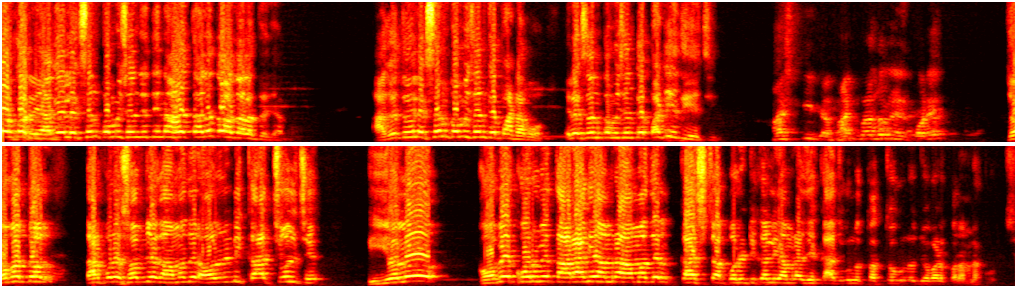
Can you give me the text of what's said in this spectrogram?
দরকার নেই। আগে ইলেকশন কমিশন যদি না হয় তাহলে তো আদালতে যাব। আগে তো ইলেকশন কমিশনকে পাঠাবো। ইলেকশন কমিশনকে পাঠিয়ে দিয়েছি। জগদ্দল তারপরে সব জায়গায় আমাদের অলরেডি কাজ চলছে। বিএলও কবে করবে তার আগে আমরা আমাদের কাজটা পলিটিক্যালি আমরা যে কাজগুলো তথ্যগুলো জোগাড় করে আমরা করছি।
